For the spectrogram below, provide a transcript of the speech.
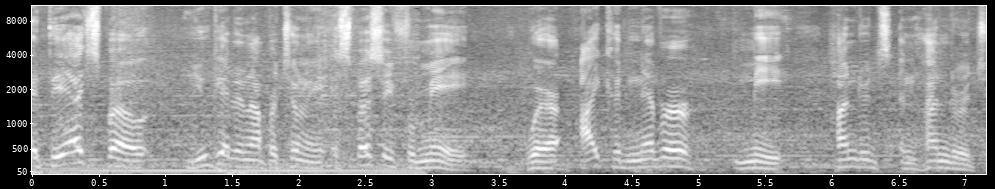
At the expo, you get an opportunity, especially for me, where I could never meet hundreds and hundreds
